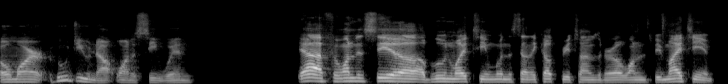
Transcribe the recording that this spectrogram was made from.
Omar, who do you not want to see win? Yeah, if I wanted to see a, a blue and white team win the Stanley Cup three times in a row, I wanted to be my team.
